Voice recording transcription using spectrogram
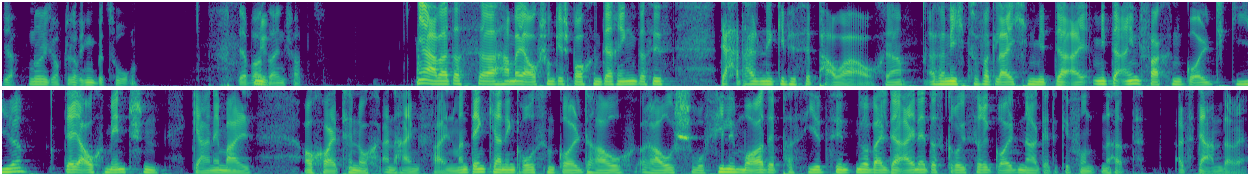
Ja, nur nicht auf den Ring bezogen. Der war Nö. sein Schatz. Ja, aber das äh, haben wir ja auch schon gesprochen. Der Ring, das ist, der hat halt eine gewisse Power auch, ja. Also nicht zu vergleichen mit der, mit der einfachen Goldgier, der ja auch Menschen gerne mal auch heute noch anheimfallen. Man denke an den großen Goldrausch, wo viele Morde passiert sind, nur weil der eine das größere Goldnugget gefunden hat als der andere.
